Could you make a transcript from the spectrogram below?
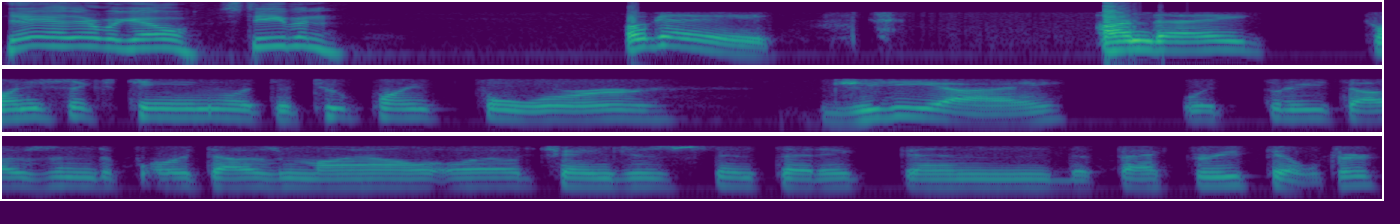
Yeah, there we go. Steven. Okay. Hyundai 2016 with the 2.4 GDI with 3,000 to 4,000 mile oil changes, synthetic, and the factory filter.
